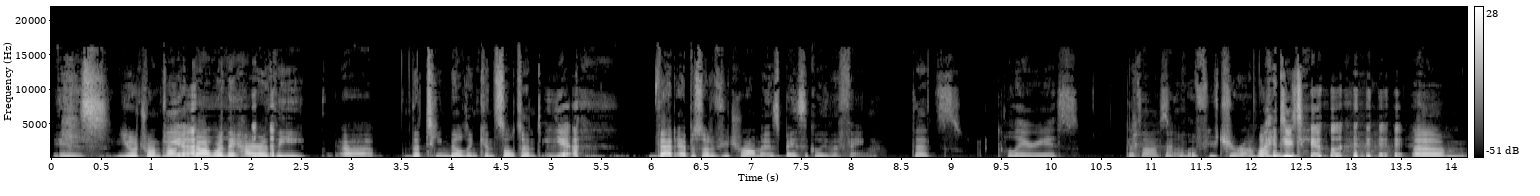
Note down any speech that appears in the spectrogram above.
is you know what I'm talking Yeah. about, where they hire the uh, the team building consultant. Yeah, That episode of Futurama is basically the thing. that's hilarious. That's awesome. I love Futurama. I do too. Um,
